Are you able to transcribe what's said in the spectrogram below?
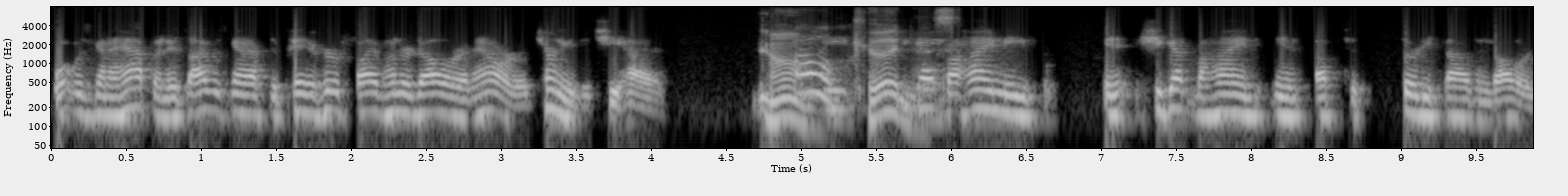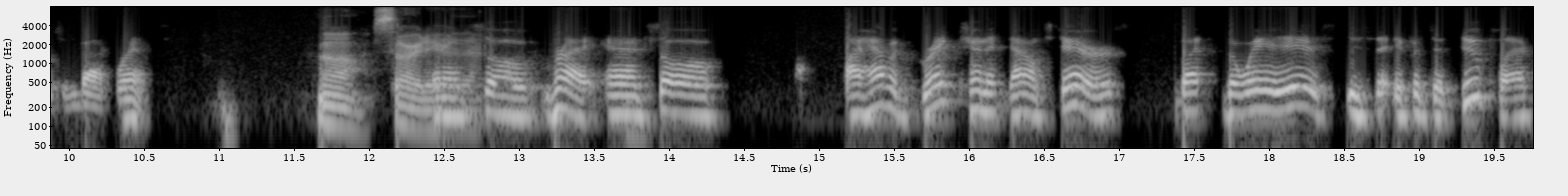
what was going to happen is I was going to have to pay her $500 an hour attorney that she hired. Oh, Oh. She got behind me. Eh, she got behind in up to thirty thousand dollars in back rent. Oh, sorry to hear that. so, right. And so I have a great tenant downstairs, but the way it is, is that if it's a duplex,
